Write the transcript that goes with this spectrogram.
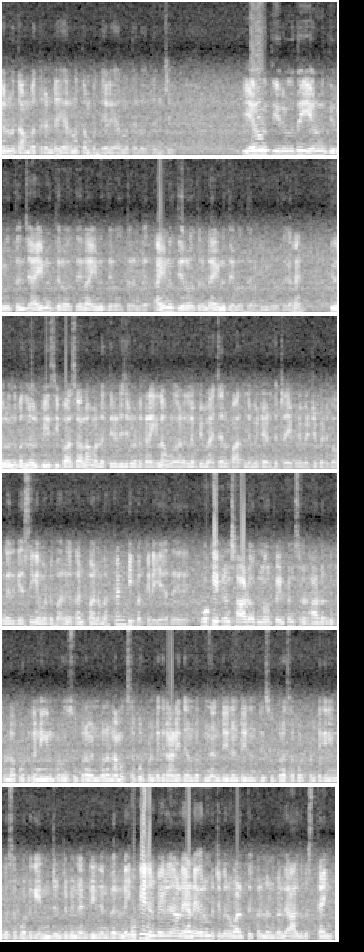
எழுநூற்றி ஐம்பத்தி ரெண்டு இரநூத்தம்பத்தேழு இரநூத்தி எழுபத்தஞ்சு. எழுநூற்றி இருபது எழுநூற்றி இருபத்தஞ்சு ஐநூற்றி இருபத்தேழு ஐநூற்றி இருபத்தி ரெண்டு ஐநூற்றி இருபத்தி ரெண்டு ஐநூற்றி எழுபத்தி அப்படின்னு கொடுத்துக்கிறேன் இதில் வந்து பார்த்தீங்கன்னா ஒரு பிசி பாஸ் ஆகலாம் அல்ல த்ரீ டிஜிட் கூட கிடைக்கலாம். உங்கள் கணக்கில் எப்படி மேட்ச் பார்த்து லிமிட் எடுத்து ட்ரை பண்ணி வெற்றி பெற்றுக்கோங்க. இது கெஸ்ஸிங்கை மட்டும் பாருங்கள் கன்ஃபார்ம் நம்பர் கண்டிப்பாக கிடையாது. Okay friends hard work note friends hard work ஃபுல்லாக போட்டுக்க. நீங்களும் போடுங்க. சூப்பராக வின் பண்ணலாம். நமக்கு சப்போர்ட் பண்ணிட்டு அனைத்து நண்பர்களுக்கும் நன்றி நன்றி நன்றி. சூப்பராக சப்போர்ட் பண்ணிட்டு உங்கள் சப்போர்ட்டுக்கு என்றென்றுமே நன்றி நண்பர்களே. ஓகே நண்பர்களே நாளை அனைவரும் வெற்றி பெற வாழ்த்துக்கள் நண்பர்களே. ஆல் தி பெஸ்ட் தேங்க்யூ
